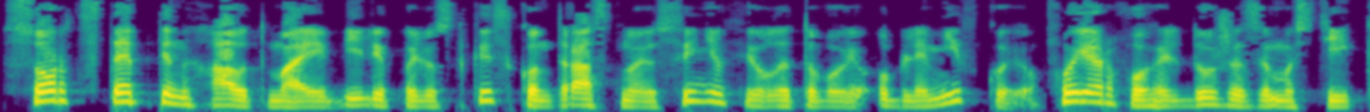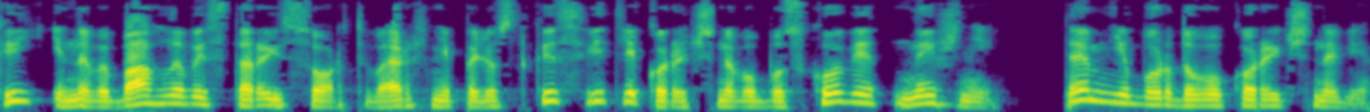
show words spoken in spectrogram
Сорт Степпінгаут має білі пелюстки з контрастною синьо-фіолетовою облямівкою. Фоєрфогель дуже зимостійкий і невибагливий старий сорт. Верхні пелюстки світлі коричнево-бускові, нижні. Темні бордово-коричневі.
